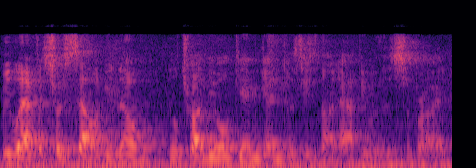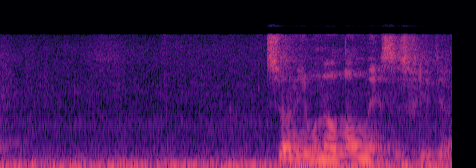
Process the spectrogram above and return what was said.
we laugh at Church Sally. We know he'll try the old game again because he's not happy with his sobriety. Soon he will know loneliness as few do.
